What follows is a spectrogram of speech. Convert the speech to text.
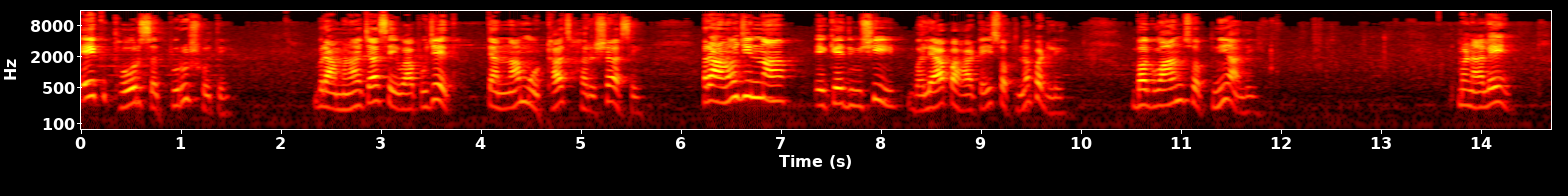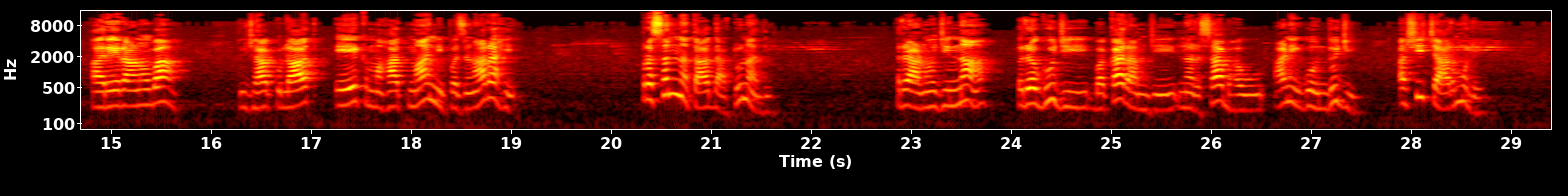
एक थोर सत्पुरुष होते. ब्राह्मणाच्या सेवापूजेत त्यांना मोठाच हर्ष असे. राणोजींना एके दिवशी भल्या पहाटे स्वप्न पडले. भगवान स्वप्नी आले. म्हणाले अरे राणोबा तुझ्या कुलात एक महात्मा निपजणार आहे. प्रसन्नता दाटून आली. राणोजींना रघुजी बकारामजी नरसाभाऊ आणि गोंदूजी अशी चार मुले.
